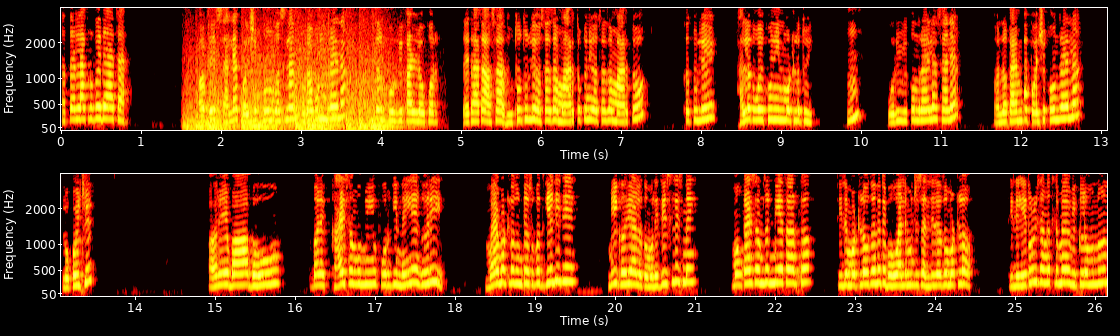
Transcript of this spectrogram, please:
सत्तर लाख रुपये द्या आता. अबे साल्या पैसे फोन बसला थोडा बोलून राहिला? चल पोरगी काढ लवकर. नाही तर आता असा धुतो तुले असा असा मारतो की नाही असा असा मारतो. तर तुले हालत वैकून येईन म्हटलं तुई. हं? पोरी विकून राहिला साल्या? अन काय म्हणते पैसे कोण राहिला लोकांचे? अरे बा भाऊ बरे काय सांगू मी? पोरगी नाही आहे घरी. मी म्हटलं तुमच्यासोबत गेली ते. मी घरी आलो तुम्हाला दिसलीच नाही. मग काय समजून मी याचा अर्थ? तिला म्हटलं होतं ना ते भाऊ आले म्हणजे चालली जातो म्हटलं. तिला हे थोडी सांगितलं मी विकलं म्हणून.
